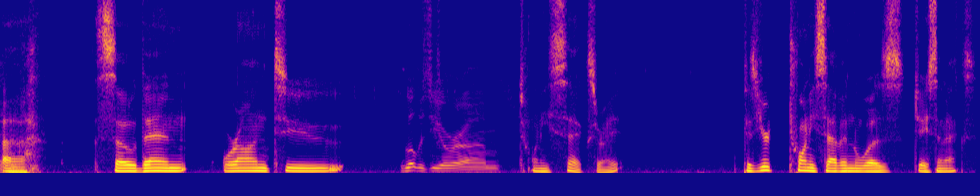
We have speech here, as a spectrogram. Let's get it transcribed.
Uh, so then we're on to What was your um 26, right? Because your 27 was Jason X.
